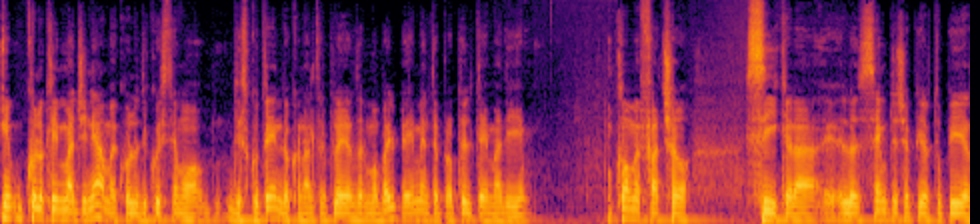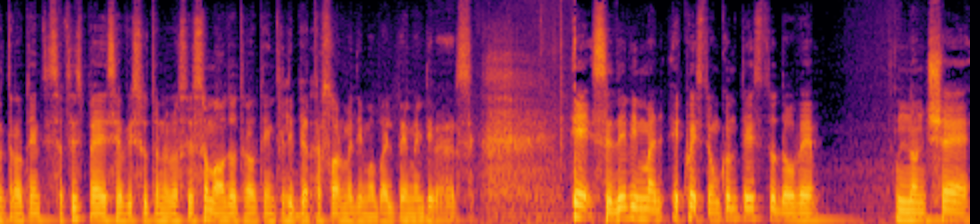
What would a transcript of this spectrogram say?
in- quello che immaginiamo e quello di cui stiamo discutendo con altri player del mobile payment è proprio il tema di come faccio sì che la- il semplice peer-to-peer tra utenti Satispay sia vissuto nello stesso modo tra utenti di piattaforme di mobile payment diversi. E, se devi imma- e questo è un contesto dove non c'è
